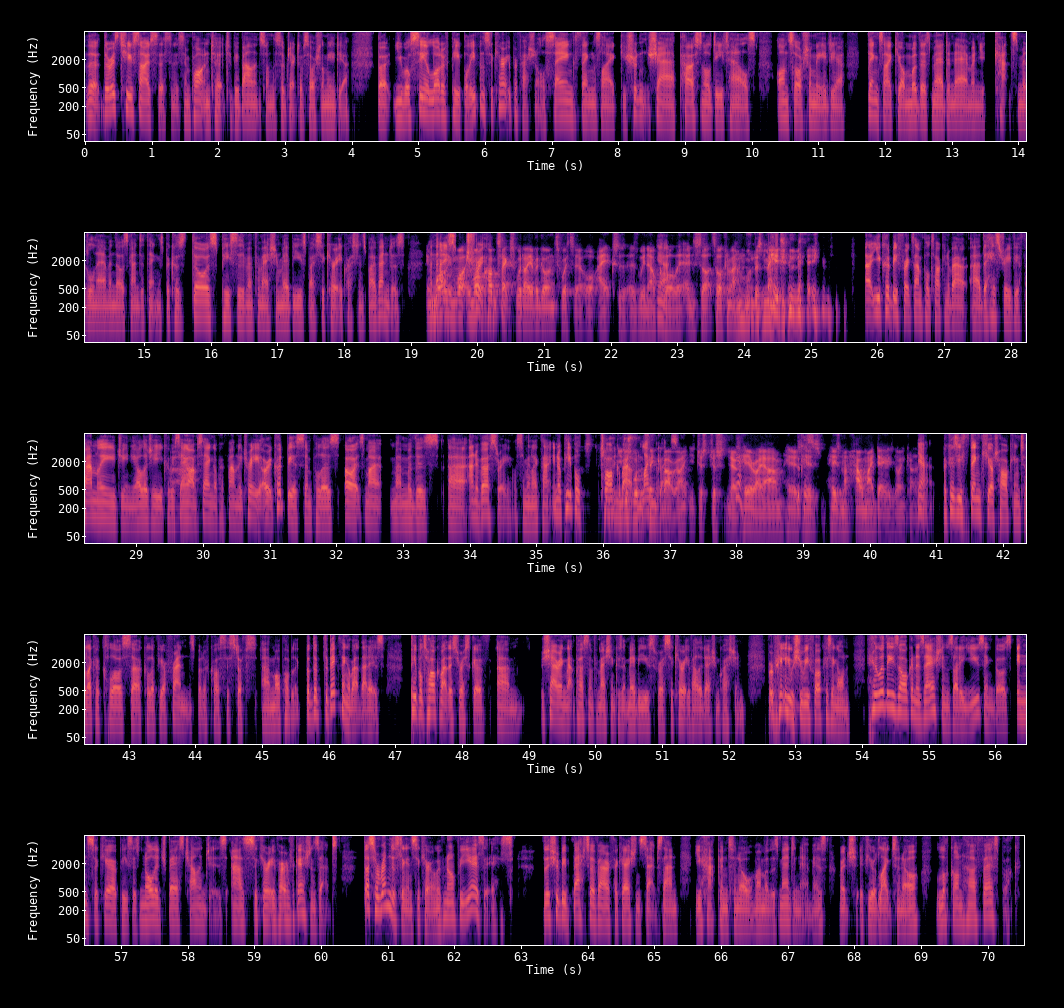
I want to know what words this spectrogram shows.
the, there is two sides to this, and it's important to, to be balanced on the subject of social media. But you will see a lot of people, even security professionals, saying things like you shouldn't share personal details on social media, things like your mother's maiden name and your cat's middle name and those kinds of things, because those pieces of information may be used by security questions by vendors. In, and what, in, what, in what context would I ever go on Twitter or X, as we now call it, and start talking about mother's maiden name? Uh, you could be, for example, talking about uh, the history of your family, genealogy. You could be uh, saying, "Oh, I'm ah. setting up a family tree," or it could be as simple as, "Oh, it's my my mother's uh, anniversary," or something like that. You know, people talk you about. You just wouldn't think events. about, right? You just, just you know, yeah. here I am. Here's because, here's here's my, how my day is going, kind of. Yeah, thing. because you think you're talking to like a close circle of your friends, but of course, this stuff's uh, more public. But the the big thing about that is people talk about this risk of um, sharing that personal information because it may be used for a security validation question. But really, we should be focusing on who are these organizations that are using those insecure pieces, knowledge based challenges as security verification steps? That's horrendously insecure, and we've known for years it is. There should be better verification steps than you happen to know what my mother's maiden name is, which, if you would like to know, look on her Facebook.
